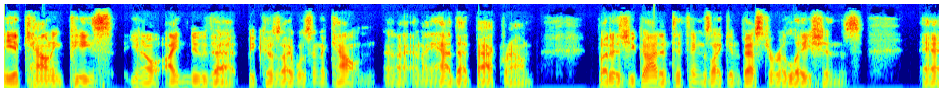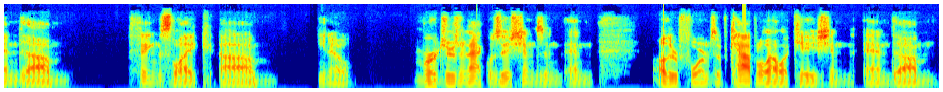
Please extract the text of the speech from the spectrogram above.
The accounting piece, you know, I knew that because I was an accountant and I, and I had that background. But as you got into things like investor relations and um, things like, um, you know, mergers and acquisitions and, and other forms of capital allocation and um,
